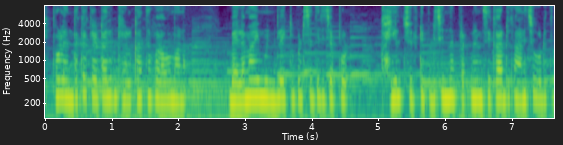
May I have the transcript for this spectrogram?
ഇപ്പോൾ എന്തൊക്കെ കേട്ടാലും കേൾക്കാത്ത ഭാവമാണ് ബലമായി മുന്നിലേക്ക് പിടിച്ച് തിരിച്ചപ്പോൾ കയ്യിൽ ചുരുട്ടി പിടിച്ചിരുന്ന പ്രഗ്നൻസി കാർഡ് കാണിച്ചു കൊടുത്തു.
